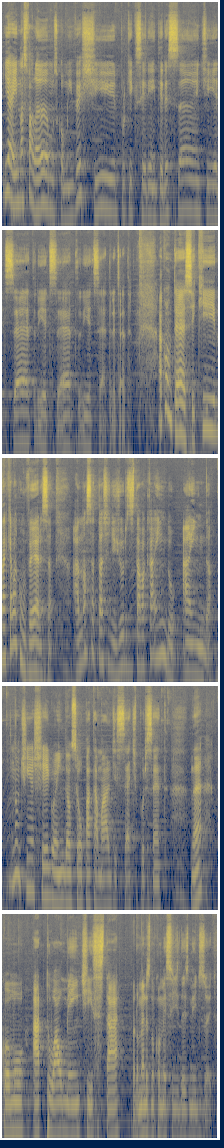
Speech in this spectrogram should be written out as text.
E aí nós falamos como investir, por que, que seria interessante, etc, etc, etc, etc. Acontece que naquela conversa a nossa taxa de juros estava caindo ainda, não tinha chego ainda ao seu patamar de 7%, né? Como atualmente está pelo menos no começo de 2018.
